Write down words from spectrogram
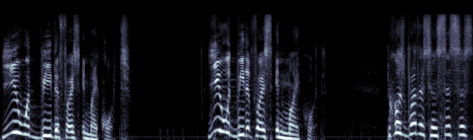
you would be the first in my court. You would be the first in my court. Because brothers and sisters,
